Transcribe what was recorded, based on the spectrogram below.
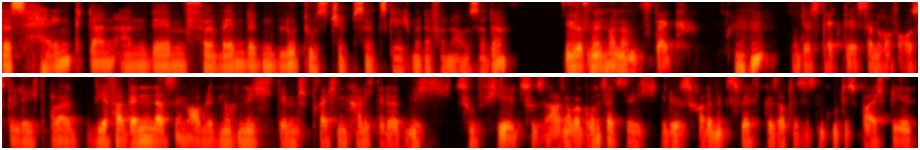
Das hängt dann an dem verwendeten Bluetooth-Chipsatz, gehe ich mal davon aus, oder? Ja, das nennt man dann Stack. Mhm. Und der Stack, der ist dann darauf ausgelegt. Aber wir verwenden das im Augenblick noch nicht. Dementsprechend kann ich dir da nicht zu viel zu sagen. Aber grundsätzlich, wie du es gerade mit Swift gesagt hast, ist ein gutes Beispiel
